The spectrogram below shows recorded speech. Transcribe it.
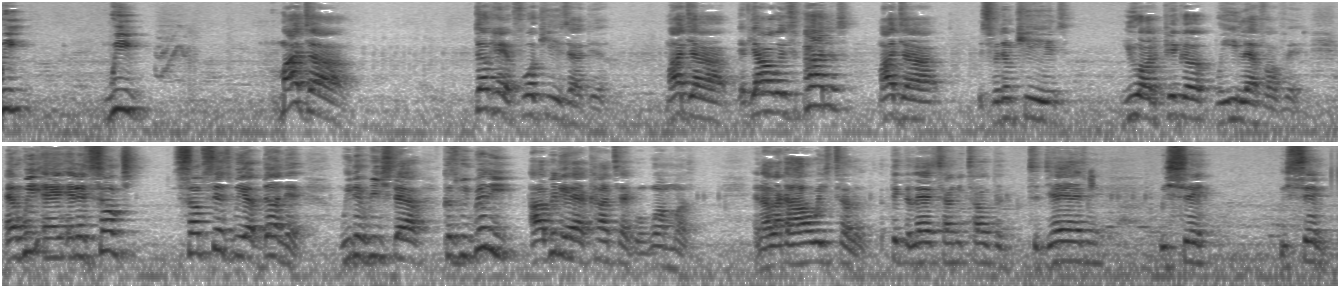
We we my job, Duck had four kids out there. My job, if y'all was partners, my job is for them kids. You ought to pick up where he left off at. And we and, and in some some sense we have done that. We didn't reach out because we really I really had contact with one mother. And I like I always tell her, I think the last time we talked to, to Jasmine, we sent we sent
